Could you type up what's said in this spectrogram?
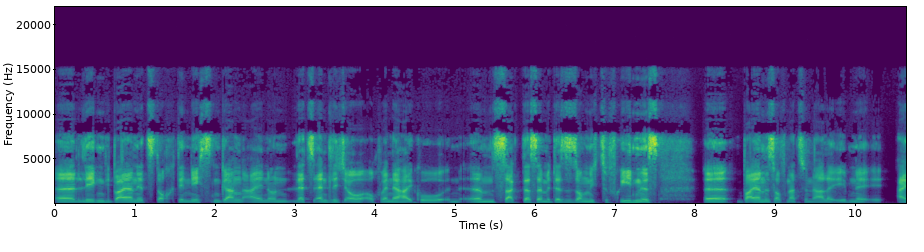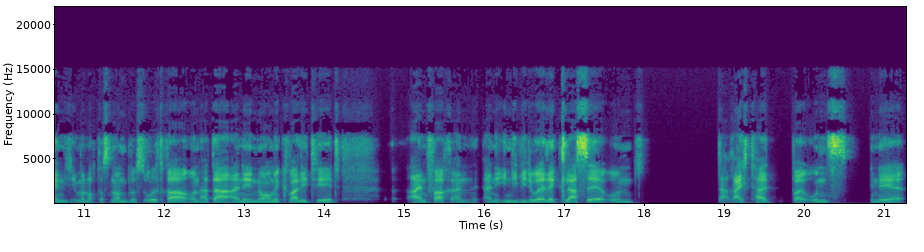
Äh, legen die Bayern jetzt doch den nächsten Gang ein und letztendlich auch, auch wenn der Heiko ähm, sagt, dass er mit der Saison nicht zufrieden ist, äh, Bayern ist auf nationaler Ebene eigentlich immer noch das Nonplusultra und hat da eine enorme Qualität, einfach ein, eine individuelle Klasse und da reicht halt bei uns in der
